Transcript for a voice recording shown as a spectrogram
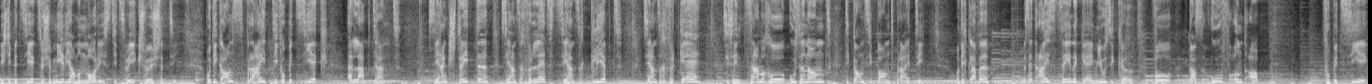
ist die Beziehung zwischen Miriam und Morris, die zwei Geschwister, wo die ganze Breite von Beziehung erlebt haben. Sie haben gestritten, sie haben sich verletzt, sie haben sich geliebt, sie haben sich vergeben, sie sind zusammengekommen, auseinander, die ganze Bandbreite. Und ich glaube, es hat eine Szene gegeben im Musical, wo das Auf und Ab von Beziehung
